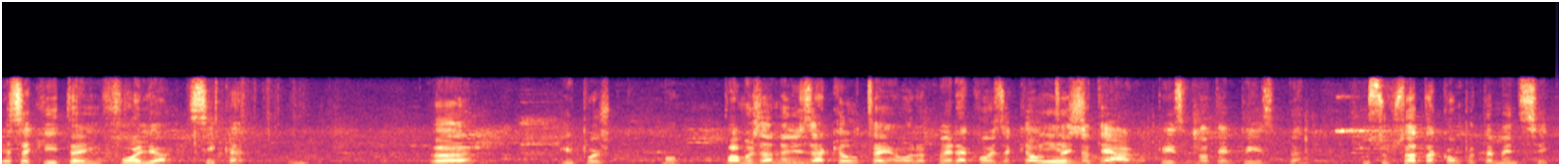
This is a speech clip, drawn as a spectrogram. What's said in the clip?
esse aqui tem folha seca. uh, e depois, bom, vamos analisar o que ele tem. Olha, a primeira coisa que ele tem, Peso. não tem água, peso, não tem peso. Portanto, o substrato está completamente seco.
